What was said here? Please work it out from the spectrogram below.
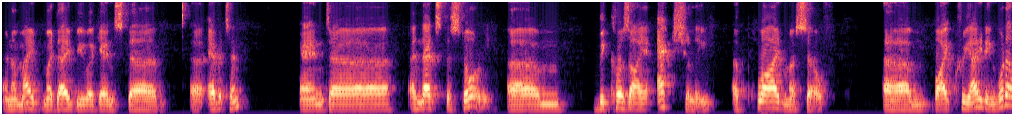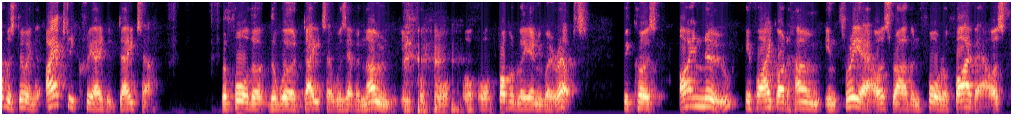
And I made my debut against uh, uh, Everton and uh, and that's the story. Um, because I actually applied myself um, by creating what I was doing. I actually created data before the, the word data was ever known in football or, or probably anywhere else, because I knew if I got home in three hours rather than four or five hours,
